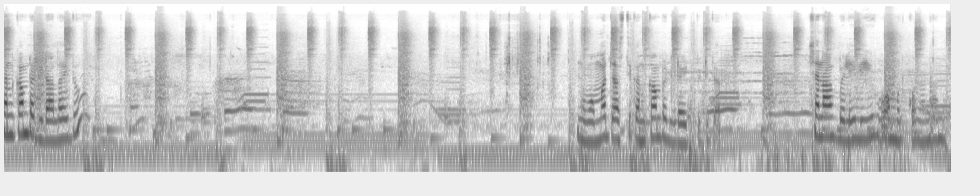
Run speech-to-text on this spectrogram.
ಕನಕಾಂಬರ ಗಿಡ ಅಲ್ಲ ಇದು? ನಮ್ಮಮ್ಮ ಜಾಸ್ತಿ ಕನಕಾಂಬರ ಗಿಡ ಇಟ್ಬಿಟ್ಟಿದ್ದಾರೆ. ಚೆನ್ನಾಗಿ ಬೆಳೀಲಿ, ಹೂವು ಮುಡ್ಕೊಳ್ಳೋಣ ಅಂತ.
